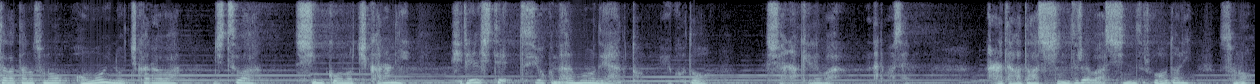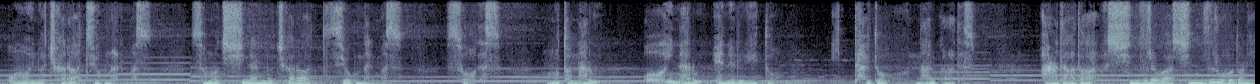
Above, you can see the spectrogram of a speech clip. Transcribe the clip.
なた方のその思いの力は実は信仰の力に比例して強くなるものであるということを知らなければなりません。あなた方は信ずれば信ずるほどにその思いの力は強くなります。その思念の力は強くなります。そうです。元なる大いなるエネルギーと一体となるからです。あなた方が信ずれば信ずるほどに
